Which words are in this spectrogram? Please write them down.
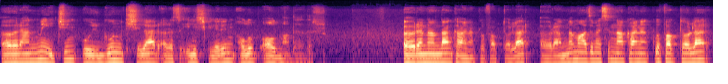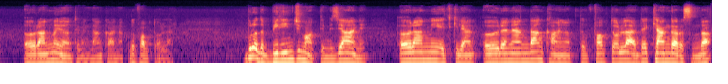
öğrenme için uygun kişiler arası ilişkilerin olup olmadığıdır. Öğrenenden kaynaklı faktörler, öğrenme malzemesinden kaynaklı faktörler, öğrenme yönteminden kaynaklı faktörler. Burada birinci maddemiz yani öğrenmeyi etkileyen öğrenenden kaynaklı faktörler de kendi arasında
